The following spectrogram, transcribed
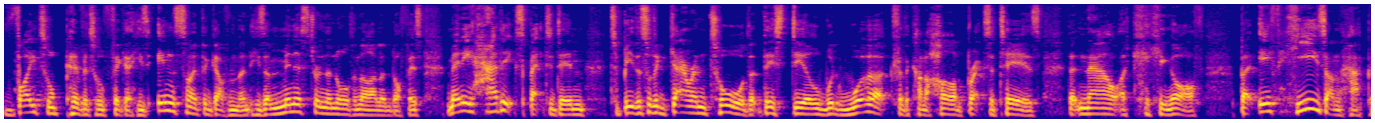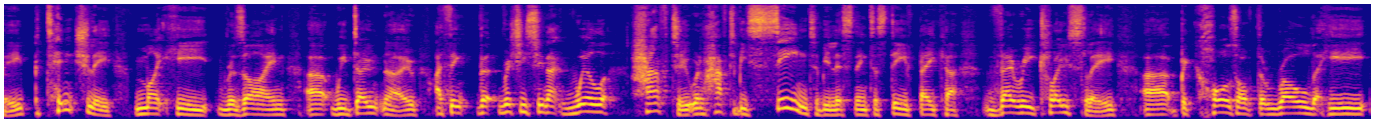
vital, pivotal figure. He's inside the government. He's a minister in the Northern Ireland office. Many had expected him to be the sort of guarantor that this deal would work for the kind of hard Brexiteers that now are kicking off. But if he's unhappy, potentially might he resign? Uh, we don't know. I think that Rishi Sunak will have to, will have to be seen to be listening to Steve Baker very closely uh, because of the role that he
